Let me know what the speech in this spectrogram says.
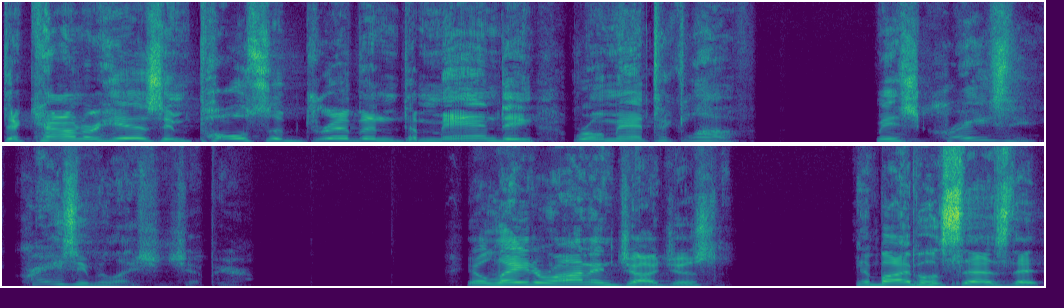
to counter his impulsive, driven, demanding romantic love. I mean, it's crazy, crazy relationship here. You know, later on in Judges, the Bible says that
